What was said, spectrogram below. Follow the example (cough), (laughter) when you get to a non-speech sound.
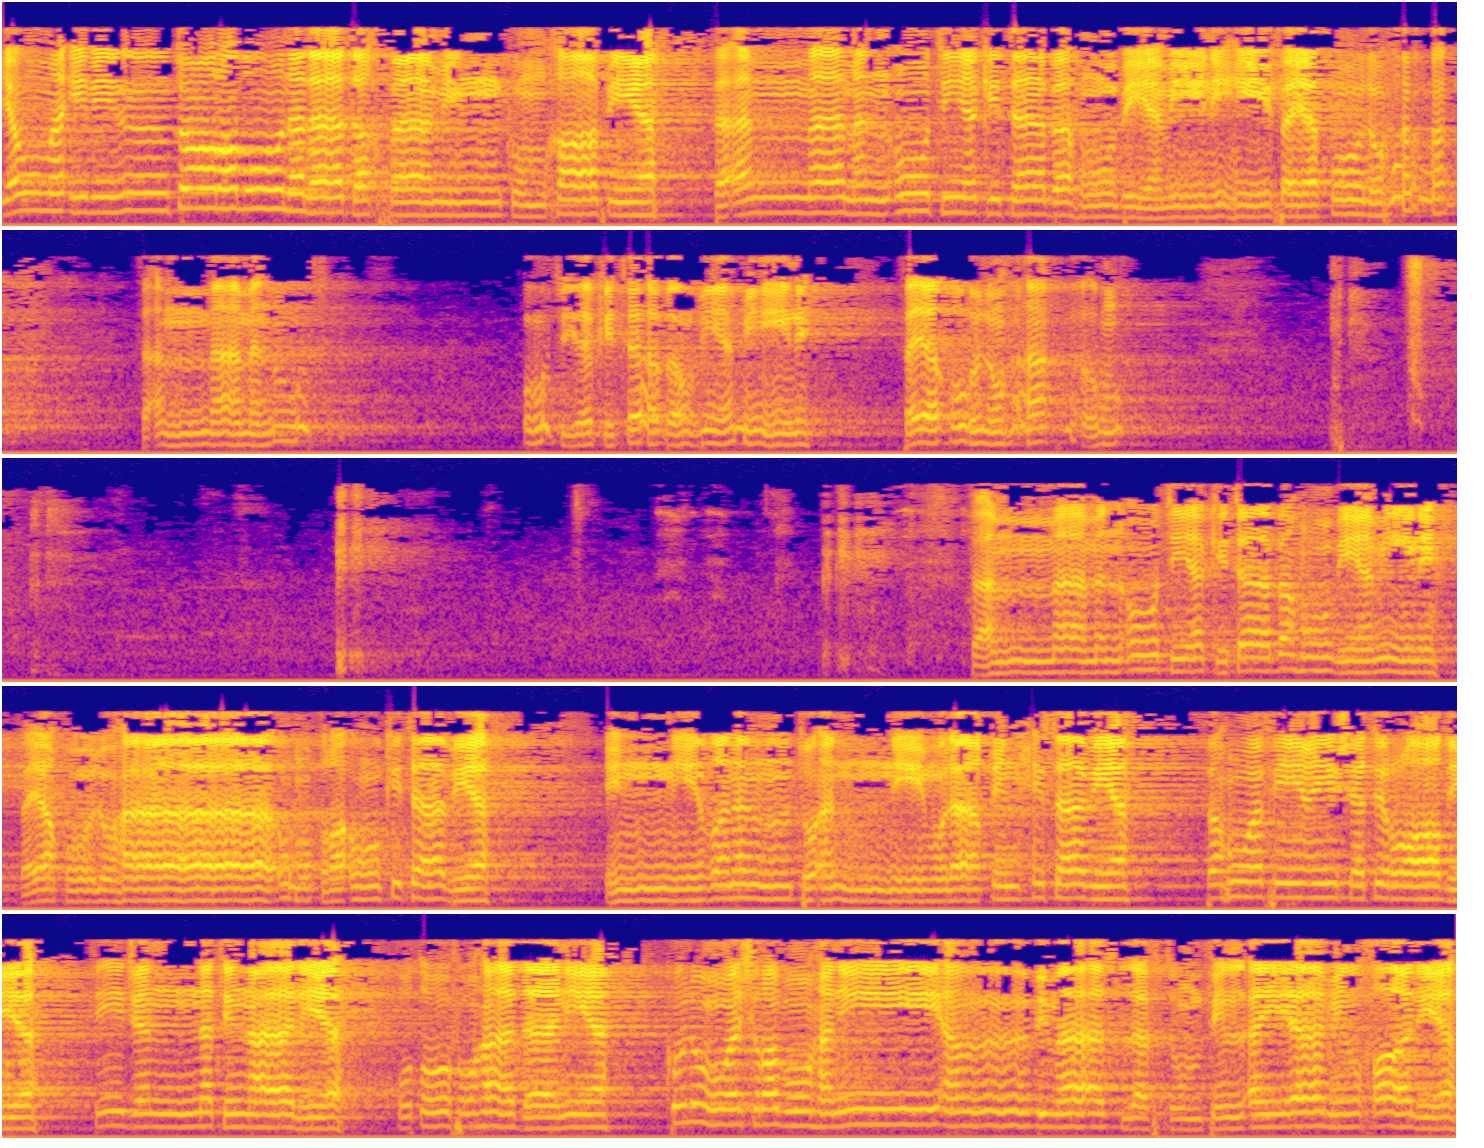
يومئذ تعرضون لا تخفى منكم خافية فأما من أوتي كتابه بيمينه فيقول (laughs) فأما من أوتي كتابه بيمينه فيقول (laughs) ها فأما من أوتي كتابه بيمينه فيقول هاؤم اقرءوا كتابيه. إني ظننت أني ملاق حسابيه. فهو في عيشة راضية في جنة عالية قطوفها دانية. كلوا واشربوا هنيئا بما أسلفتم في الأيام الخالية.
